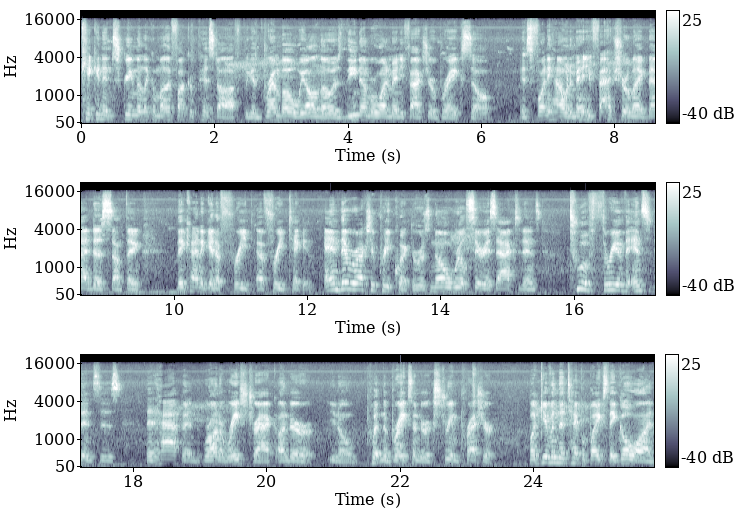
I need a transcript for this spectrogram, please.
kicking and screaming like a motherfucker pissed off because Brembo, we all know, is the number one manufacturer of brakes. So it's funny how when a manufacturer like that does something, they kind of get a free a free ticket. And they were actually pretty quick. There was no real serious accidents. Two of three of the incidences that happened were on a racetrack under, you know, putting the brakes under extreme pressure. But given the type of bikes they go on,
